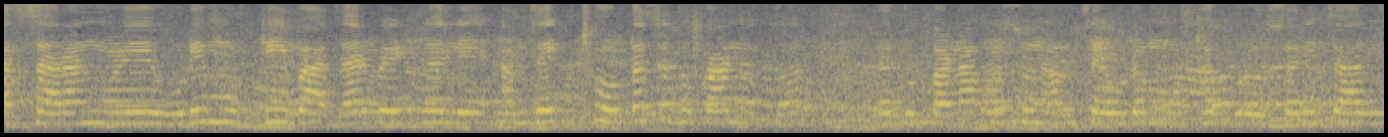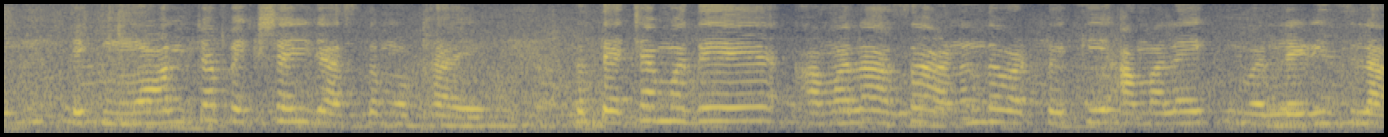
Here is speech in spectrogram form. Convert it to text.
आज सरांमुळे एवढी मोठी बाजारपेठ झाली. आमचं एक छोटंसं दुकान होतं. त्या दुकानापासून आमचं एवढं मोठं ग्रोसरीचा एक मॉलच्या पेक्षाही जास्त मोठं आहे. तर त्याच्यामध्ये आम्हाला असा आनंद वाटतो की आम्हाला एक लेडीजला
